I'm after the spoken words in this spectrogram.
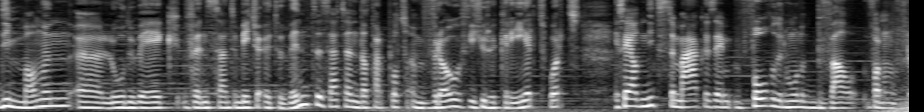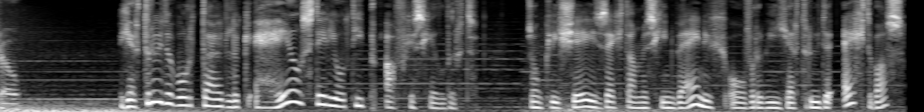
die mannen, uh, Lodewijk, Vincent, een beetje uit de wind te zetten. En dat daar plots een vrouwenfiguur gecreëerd wordt. Zij hadden niets te maken, zij volgden gewoon het bevel van een vrouw. Gertrude wordt duidelijk heel stereotyp afgeschilderd. Zo'n cliché zegt dan misschien weinig over wie Gertrude echt was,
